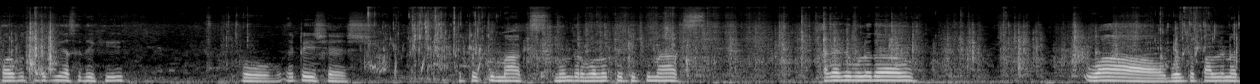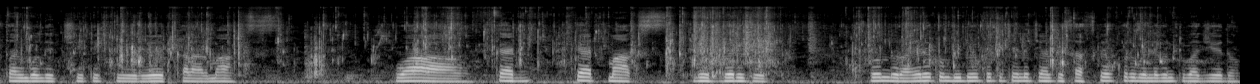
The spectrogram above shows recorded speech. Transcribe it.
পরবর্তীতে কি আছে দেখি? ও, এটাই শেষ। এটা একটি মাস্ক। বন্ধুরা বলো তো, এটা কি মাস্ক। আগে আগে বলে দাও। ওয়াও বলতে পারলে না তো আমি বলে দিচ্ছি, এটা একটি red colour mask wow cat cat mask good very good বন্ধুরা, এরকম ভিডিও পেতে চাইলে চ্যানেলটি সাবস্ক্রাইব করে বেল আইকনটি বাজিয়ে দাও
